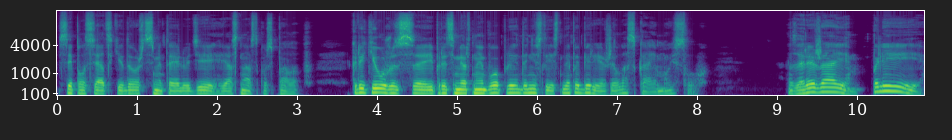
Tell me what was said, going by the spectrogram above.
Сыпался адский дождь, сметая людей и оснастку с палуб. Крики ужаса и предсмертные вопли донеслись до побережья, лаская мой слух. «Заряжаем! Пли!»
